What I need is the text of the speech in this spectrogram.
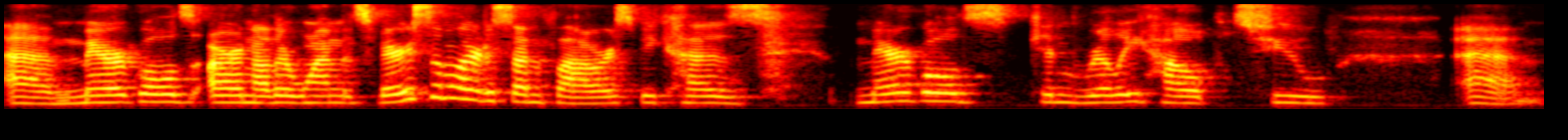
Um, marigolds are another one that's very similar to sunflowers because marigolds can really help to um,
